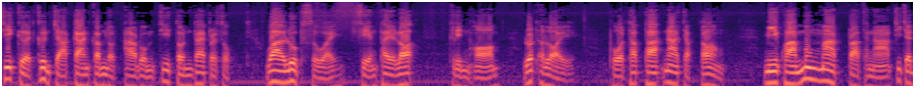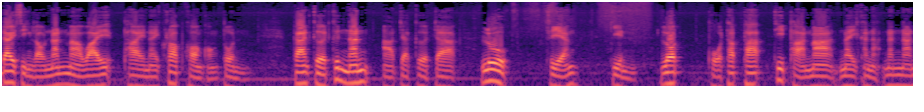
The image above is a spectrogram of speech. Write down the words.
ที่เกิดขึ้นจากการกำหนดอารมณ์ที่ตนได้ประสบ ว่ารูปสวย เสียงไพเราะ กลิ่นหอมรสอร่อย โผฏฐัพพะน่าจับต้อง มีความมุ่งมา่ปรารถนาที่จะได้สิ่งเหล่านั้นมาไว้ภายในครอบครองของตน การเกิดขึ้นนั้นอาจจะเกิดจากรูป เสียง กลิ่นรสโผฏฐัพพะที่ผ่านมาในขณะนั้น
